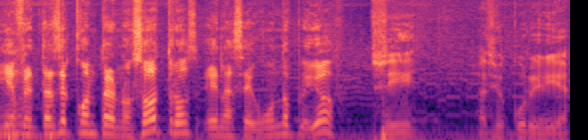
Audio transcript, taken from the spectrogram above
y enfrentarse contra nosotros en la segunda playoff. Sí, así ocurriría.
